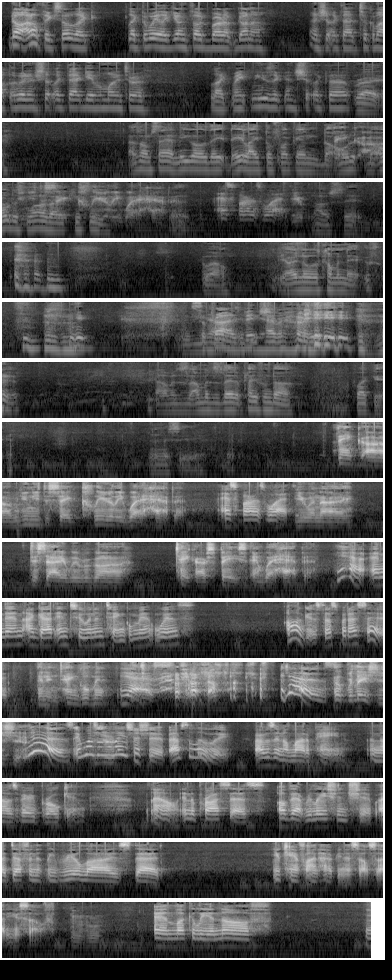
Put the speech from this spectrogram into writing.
No, I don't think so. Like, like the way like Young Thug brought up Gunna and shit like that, took him out the hood and shit like that, gave him money to like make music and shit like that. Right. That's what I'm saying. Migos, they they like the fucking the think, oldest the uh, oldest you need ones out say of QC. clearly what happened. As far as what? Oh shit. well, you already know what's coming next. Surprise, haven't- bitch. Haven't heard. I'm gonna just I'm gonna just let it play from the. Fuck it. Let me see. I think um, you need to say clearly what happened. As far as what? You and I decided we were going to take our space, and what happened? Yeah, and then I got into an entanglement with August. That's what I said. An entanglement, Yes. yes. a relationship. Yes, it was a relationship. Absolutely. I was in a lot of pain and I was very broken. Now, in the process of that relationship, I definitely realized that you can't find happiness outside of yourself. Mm-hmm. And luckily enough,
